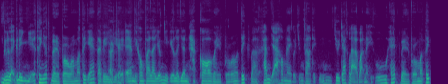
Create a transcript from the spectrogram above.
đưa lại cái định nghĩa thứ nhất về programmatic ad tại vì Ok. em thì không phải là giống như kiểu là dân hardcore về programmatic và khán giả hôm nay của chúng ta thì cũng chưa chắc là bạn đã hiểu hết về programmatic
